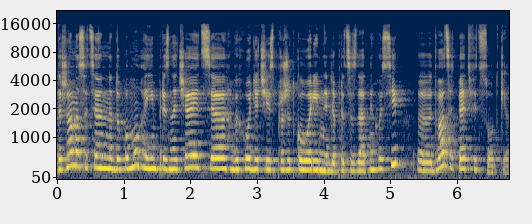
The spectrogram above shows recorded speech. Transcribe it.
Державна соціальна допомога їм призначається, виходячи з прожиткового рівня для працездатних осіб, е, 25%.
